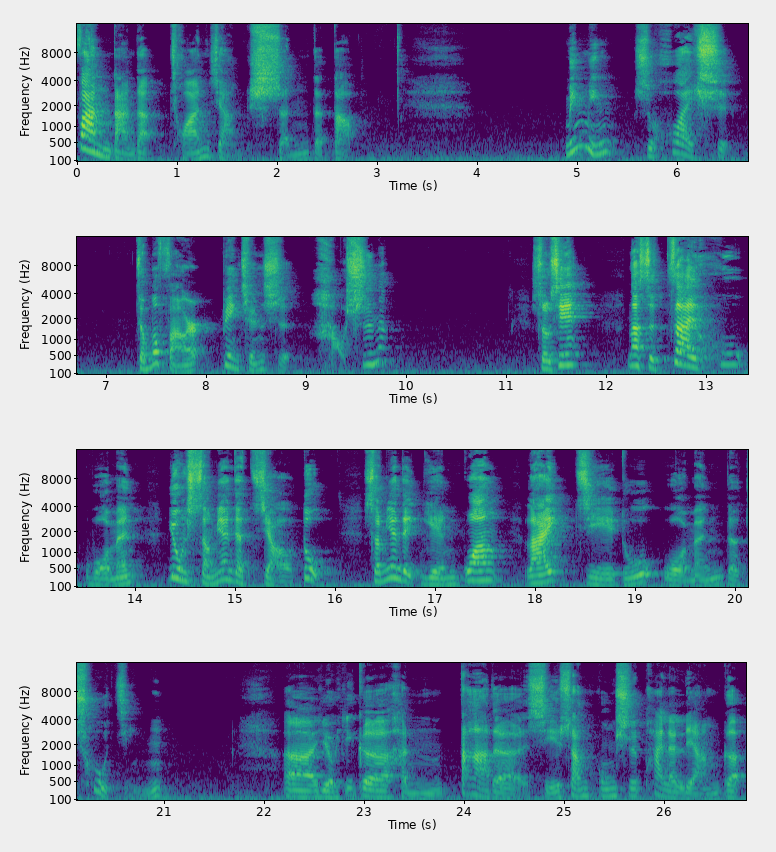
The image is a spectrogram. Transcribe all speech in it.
放胆的传讲神的道。明明是坏事，怎么反而变成是好事呢？首先。那是在乎我们用什么样的角度、什么样的眼光来解读我们的处境。呃，有一个很大的协商公司派了两个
